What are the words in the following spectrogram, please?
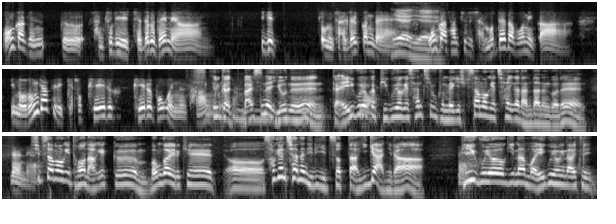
원가 견- 그 산출이 제대로 되면 이게 좀 잘 될 건데 예, 예. 원가 산출이 잘못되다 보니까 이 노동자들이 계속 피해를 피해를 보고 있는 상황입니다. 그러니까 음. 말씀의 요는 그러니까 A 구역과 네. B 구역의 산출 금액이 13억의 차이가 난다는 거는 네네. 13억이 더 나게끔 뭔가 이렇게 어, 석연치 않은 일이 있었다 이게 아니라 네. B 구역이나 뭐 A 구역이나 하여튼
